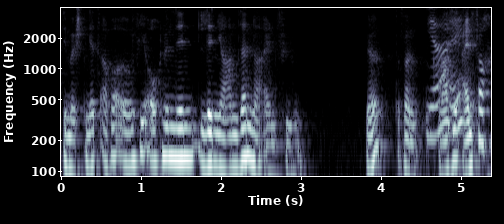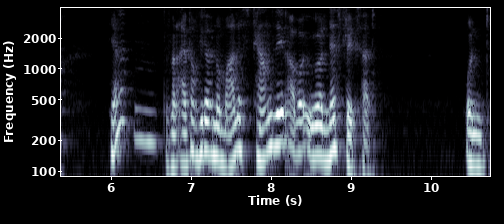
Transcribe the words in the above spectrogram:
Sie möchten jetzt aber irgendwie auch einen linearen Sender einfügen. Ne? Dass man ja, quasi echt? einfach, ja, mhm. dass man einfach wieder normales Fernsehen, aber über Netflix hat. Und,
